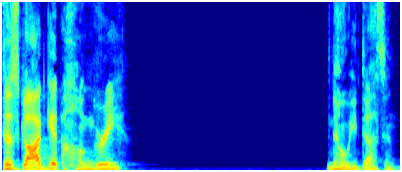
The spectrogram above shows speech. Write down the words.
Does God get hungry? No, he doesn't In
